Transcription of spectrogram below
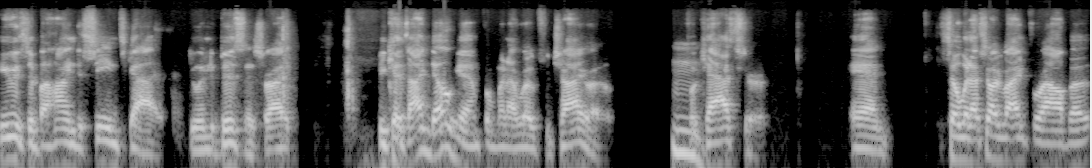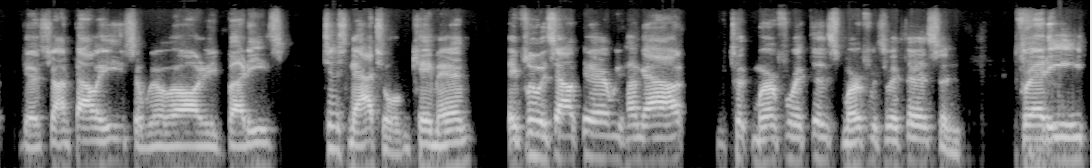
He was the behind the scenes guy doing the business, right? Because I know him from when I wrote for Gyro Mm. for Caster. And so when I started writing for Alva, there's Sean Pally, so we were already buddies. Just natural. We came in, they flew us out there, we hung out, we took Murph with us, Murph was with us, and Freddie,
